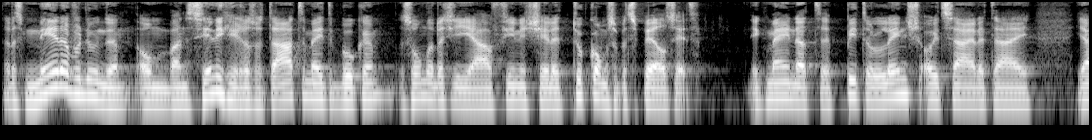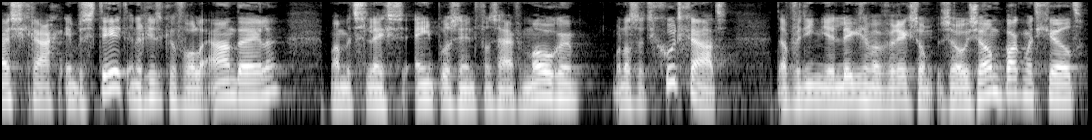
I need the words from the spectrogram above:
Dat is meer dan voldoende om waanzinnige resultaten mee te boeken zonder dat je jouw financiële toekomst op het spel zit. Ik meen dat uh, Peter Lynch ooit zei dat hij juist graag investeert in risicovolle aandelen, maar met slechts 1% van zijn vermogen. Want als het goed gaat, dan verdien je linksom of rechtsom sowieso een bak met geld.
